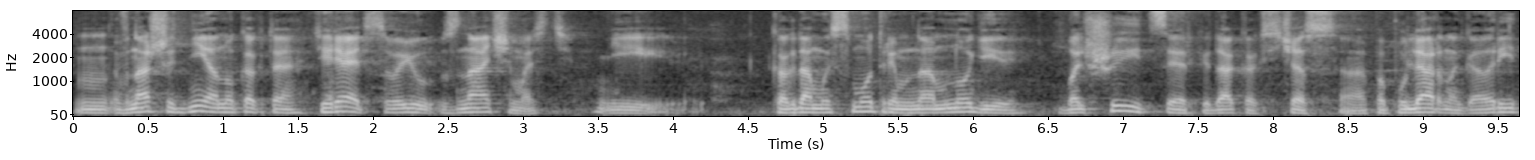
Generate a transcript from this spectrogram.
в наши дни оно как-то теряет свою значимость. И когда мы смотрим на многие большие церкви, да, как сейчас э, популярно говорить,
